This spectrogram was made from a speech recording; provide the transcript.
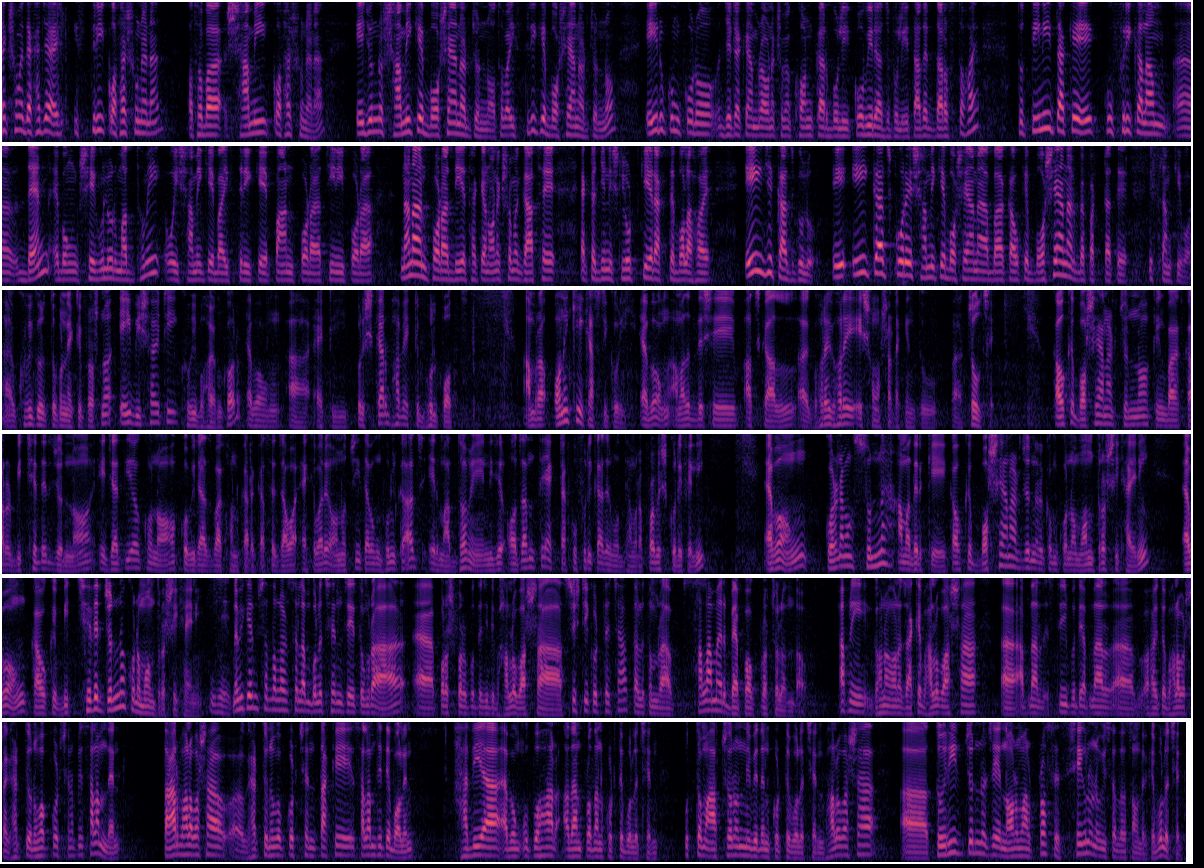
অনেক সময় দেখা যায় স্ত্রী কথা শুনে না অথবা স্বামী কথা শুনে না। এই জন্য স্বামীকে বসে আনার জন্য অথবা স্ত্রীকে বসে আনার জন্য এইরকম কোনো যেটাকে আমরা অনেক সময় খনকার বলি, কবিরাজ বলি, তাদের দ্বারস্থ হয়। তো তিনি তাকে কুফরি কালাম দেন এবং সেগুলোর মাধ্যমেই ওই স্বামীকে বা স্ত্রীকে পান পড়া, চিনি পড়া, নানান পড়া দিয়ে থাকেন। অনেক সময় গাছে একটা জিনিস লটকিয়ে রাখতে বলা হয়। এই যে কাজগুলো এই কাজ করে স্বামীকে বসে আনা বা কাউকে বসে আনার ব্যাপারটাতে ইসলাম কি বলে? খুবই গুরুত্বপূর্ণ একটি প্রশ্ন। এই বিষয়টি খুবই ভয়ঙ্কর এবং একটি পরিষ্কারভাবে একটি ভুল পথ। আমরা অনেকেই কাজটি করি এবং আমাদের দেশে আজকাল ঘরে ঘরে এই সমস্যাটা কিন্তু চলছে। কাউকে বসে আনার জন্য কিংবা কারোর বিচ্ছেদের জন্য এই জাতীয় কোনো কবিরাজ বা খনকারের কাছে যাওয়া একেবারে অনুচিত এবং ভুল কাজ। এর মাধ্যমে নিজের অজান্তে একটা কুফুরি কাজের মধ্যে আমরা প্রবেশ করে ফেলি। এবং কোরআন এবং সুন্নাহ আমাদেরকে কাউকে বসে আনার জন্য এরকম কোনো মন্ত্র শিখায়নি এবং কাউকে বিচ্ছেদের জন্য কোনো মন্ত্র শিখায়নি। নবী করিম সাল্লা সাল্লাম বলেছেন যে তোমরা আহ, পরস্পরের প্রতি যদি ভালোবাসা সৃষ্টি করতে চাও তাহলে তোমরা সালামের ব্যাপক প্রচলন দাও। আপনি ঘন ঘন যাকে ভালোবাসা আপনার স্ত্রীর প্রতি আপনার হয়তো ভালোবাসা ঘাটতি অনুভব করছেন আপনি সালাম দেন। তার ভালোবাসা ঘাটতি অনুভব করছেন তাকে সালাম দিতে বলেন। হাদিয়া এবং উপহার আদান প্রদান করতে বলেছেন। উত্তম আচরণ নিবেদন করতে বলেছেন। ভালোবাসা তৈরির জন্য যে নর্মাল প্রসেস সেগুলো নবী সাল্লাহ আমাদেরকে বলেছেন।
